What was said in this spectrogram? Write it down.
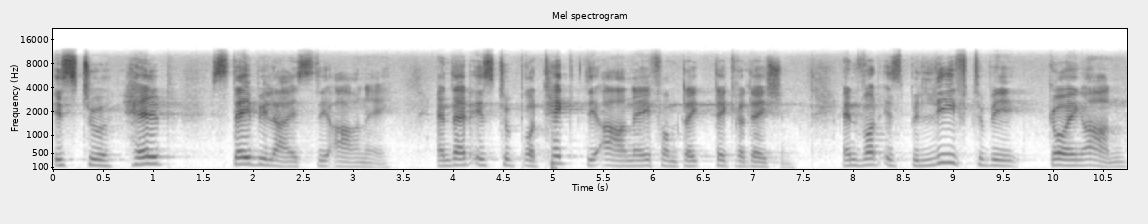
is to help stabilize the RNA, and that is to protect the RNA from de degradation. And what is believed to be going on,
